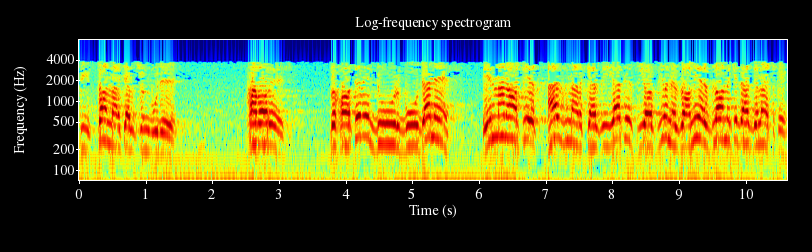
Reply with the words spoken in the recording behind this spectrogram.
سیستان مرکزشون بوده. خوارج به خاطر دور بودن این مناطق از مرکزیت سیاسی و نظامی اسلامی که در دمشقه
